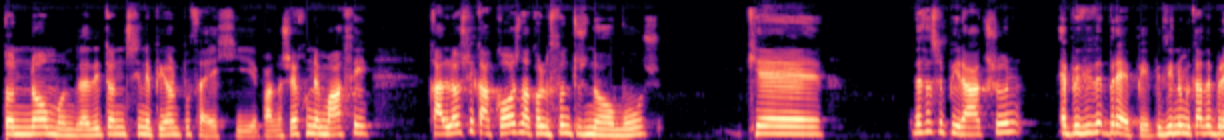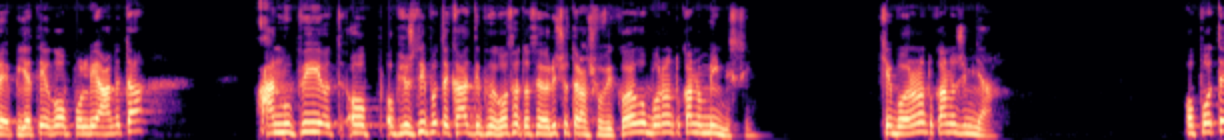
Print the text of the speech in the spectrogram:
των νόμων, δηλαδή των συνεπειών που θα έχει επάνω σου. Έχουν μάθει καλώς ή κακώς να ακολουθούν τους νόμους και δεν θα σε πειράξουν επειδή δεν πρέπει, επειδή νομικά δεν πρέπει. Γιατί εγώ πολύ άνετα, αν μου πει ότι ο, οποιοδήποτε κάτι που εγώ θα το θεωρήσω τρανσφοβικό, εγώ μπορώ να του κάνω μίμηση. Και μπορώ να του κάνω ζημιά. Οπότε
